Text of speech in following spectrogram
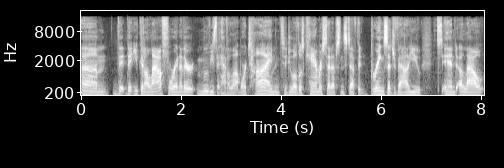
um, that, that you can allow for in other movies that have a lot more time to do all those camera setups and stuff that bring such value and allow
